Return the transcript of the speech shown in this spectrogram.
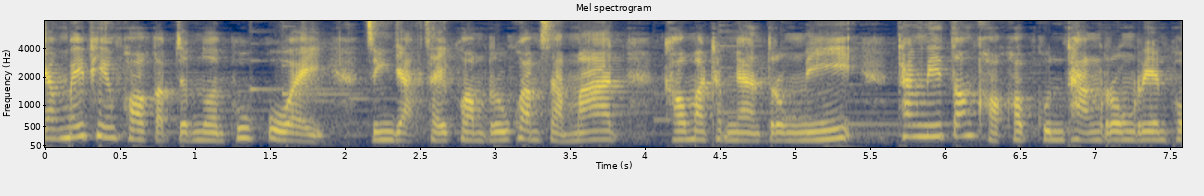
ยังไม่เพียงพอกับจำนวนผู้ป่วย จึงอยากใช้ความรู้ความสามารถเข้ามาทำงานตรงนี้ ทั้งนี้ต้องขอขอบคุณทางโรงเรียนพร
